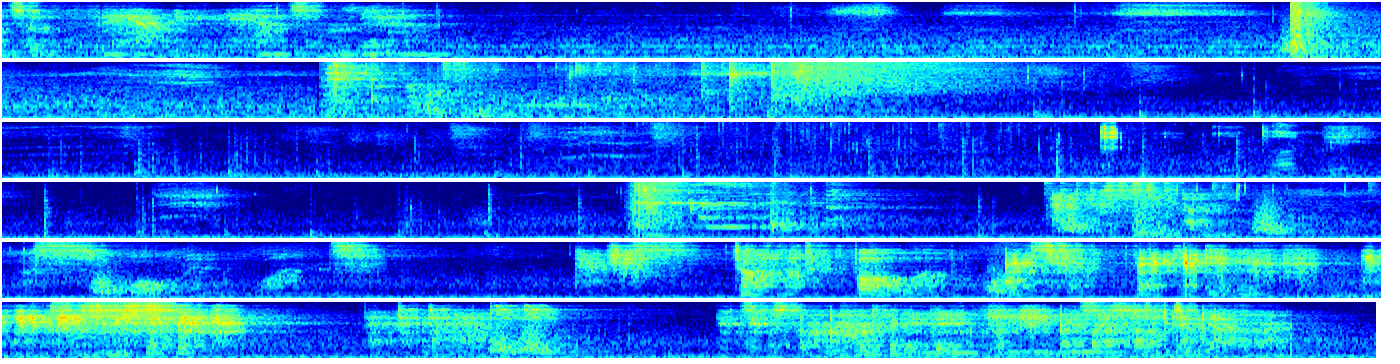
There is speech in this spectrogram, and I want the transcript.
Was a very stuffed full of extra thick ink. Sick. It's the perfect thing for keeping myself together.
